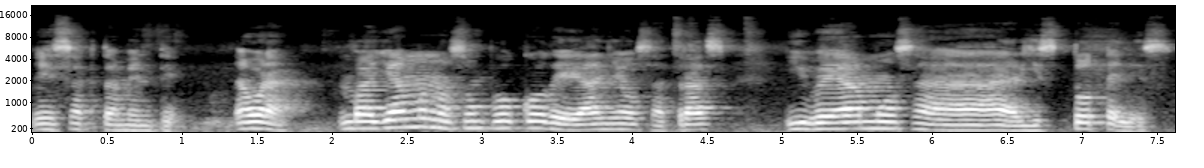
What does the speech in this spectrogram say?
exactamente. Ahora, vayámonos un poco de años atrás y veamos a Aristóteles.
